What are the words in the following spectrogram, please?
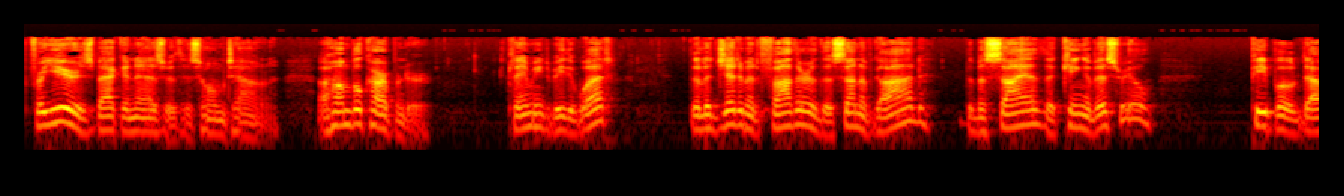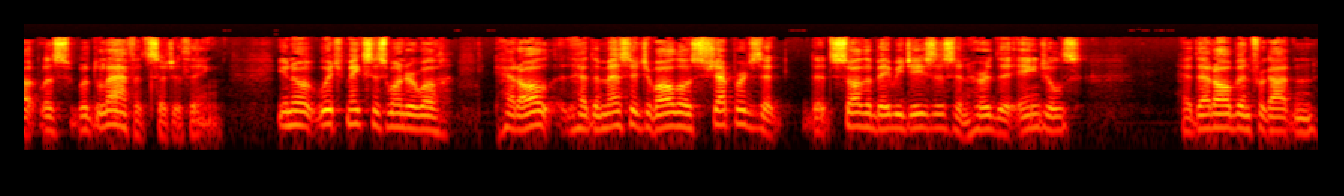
For years back in Nazareth, his hometown, a humble carpenter, claiming to be the what? The legitimate father of the Son of God, the Messiah, the King of Israel? People doubtless would laugh at such a thing. You know, which makes us wonder, well, had all had the message of all those shepherds that, that saw the baby Jesus and heard the angels, had that all been forgotten?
